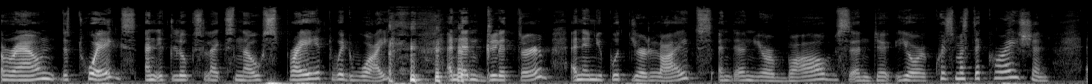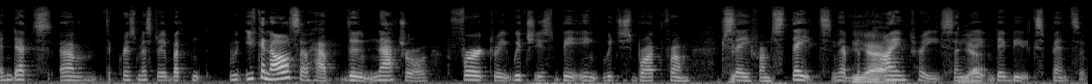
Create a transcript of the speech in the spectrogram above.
around the twigs, and it looks like snow. Spray it with white, and then glitter, and then you put your lights, and then your bulbs, and uh, your Christmas decoration, and that's um, the Christmas tree. But you can also have the natural fir tree, which is being which is brought from say from states. We have the Yeah. pine trees, and Yeah. they they be expensive.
